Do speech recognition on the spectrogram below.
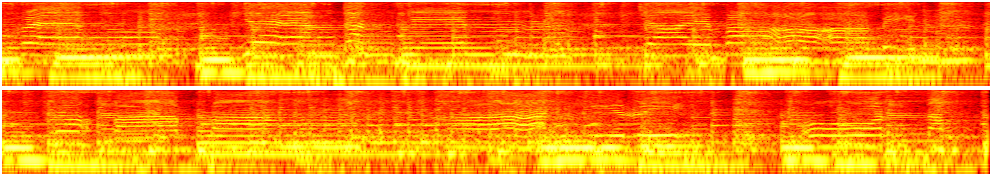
ดเกลียวแกร่งแย่งกันกิน ใจบ้าบิน เพราะบาปบังขาดกิริโอดตะป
